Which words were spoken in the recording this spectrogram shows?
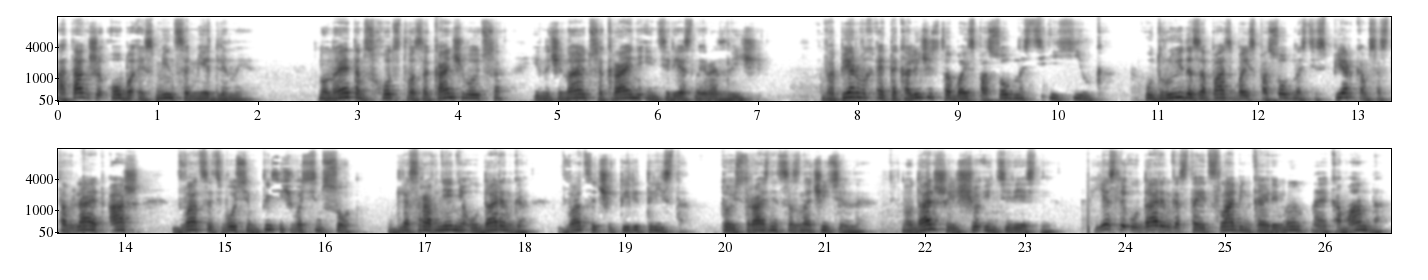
а также оба эсминца медленные. Но на этом сходства заканчиваются и начинаются крайне интересные различия. Во-первых, это количество боеспособности и хилка. У друида запас боеспособности с перком составляет аж 28 800. Для сравнения у Даринга 24 300, то есть разница значительная. Но дальше еще интереснее. Если у Даринга стоит слабенькая ремонтная команда,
